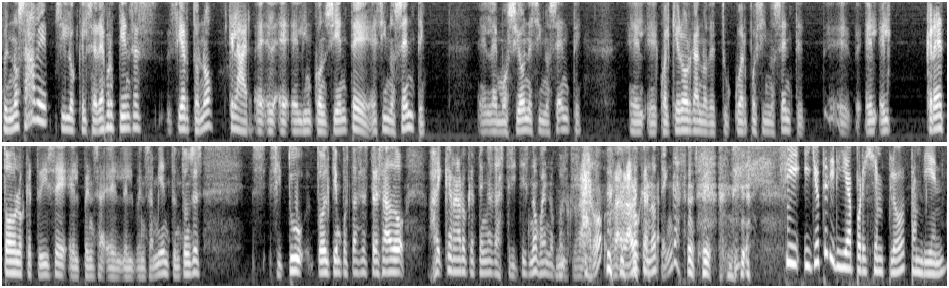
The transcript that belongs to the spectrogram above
pues no sabe si lo que el cerebro piensa es cierto o no. Claro. El, inconsciente es inocente, eh, la emoción es inocente, eh, cualquier órgano de tu cuerpo es inocente. él, cree todo lo que te dice el, el pensamiento. Entonces, si, tú todo el tiempo estás estresado, ay, qué raro que tenga gastritis. No, bueno, pues raro, raro que no tengas. Sí. y yo te diría, por ejemplo, también,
